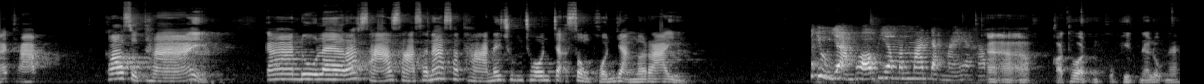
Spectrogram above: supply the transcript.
นะครับ ข้อสุดท้าย การดูแลรักษาศาสนสถานในชุมชนจะส่งผลอย่างไรอยู่อย่างพอเพียงมันมาจากไหนอะครับอ่าอ่าอ่าขอโทษครูผิดนะลูกนะ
